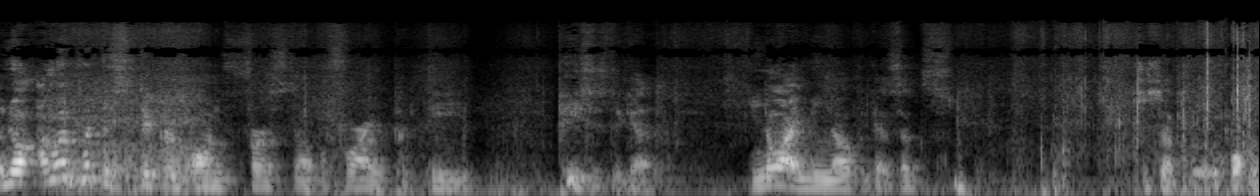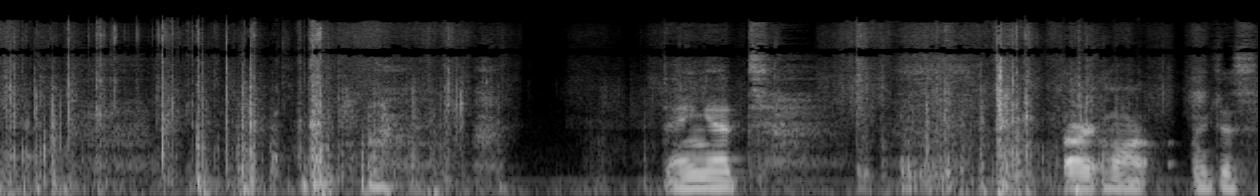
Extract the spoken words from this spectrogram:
No, I'm gonna put the stickers on first though before I put the pieces together. You know what I mean though, because that's just absolutely important. Dang it. Alright, hold on. Let me just...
